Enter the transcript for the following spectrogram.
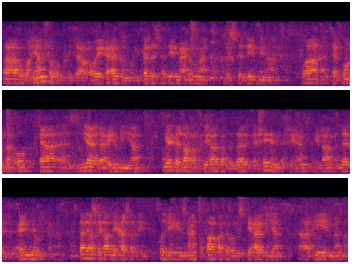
فهو ينشر في الدعوة ويتعلم ويكرس هذه المعلومات ويستزيد منها وتكون له كزيادة علمية يتدرج بها بعد ذلك شيئا فشيئا إلى مدارج العلم والكمال. حتى يصل بحسب كل إنسان وطاقته الاستيعابية ففيه من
